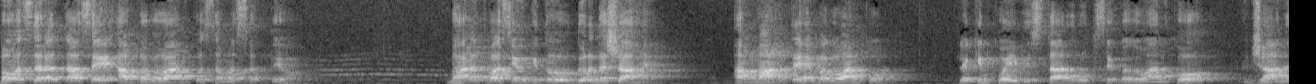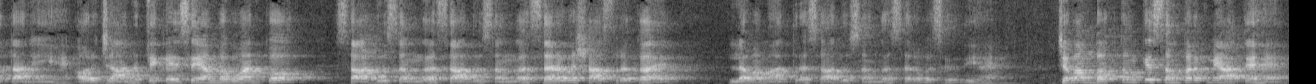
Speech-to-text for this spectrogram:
बहुत सरलता से आप भगवान को समझ सकते हो। भारतवासियों की तो दुर्दशा है। हम मानते हैं भगवान को, लेकिन कोई विस्तार रूप से भगवान को जानता नहीं है। और जानते कैसे हम भगवान को? साधु संग साधु संग सर्व शास्त्र का है। लव मात्र, साधु संग सर्व सिद्धि है। जब हम भक्तों के संपर्क में आते हैं,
